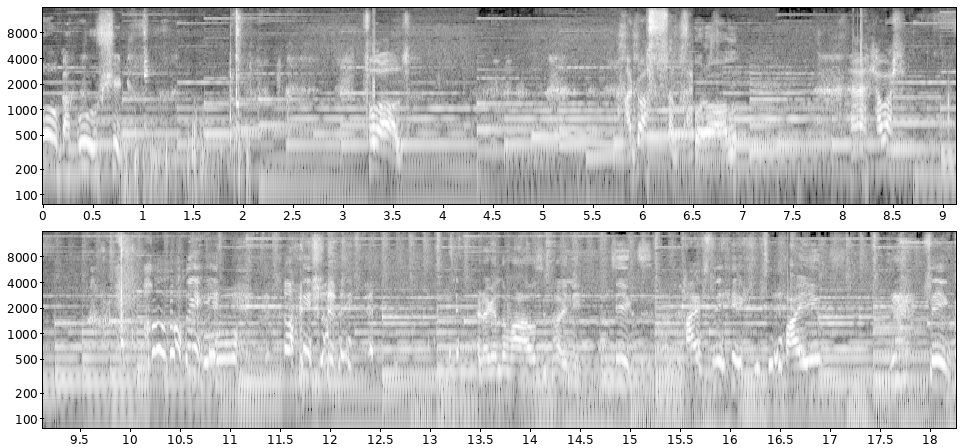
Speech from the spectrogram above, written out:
ও কাকু শিট ফোর অল আটো আসাম ফোর অল হ্যাঁ সাবাস। এটা কিন্তু মারা উচিত হয়নি। Six five six five six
